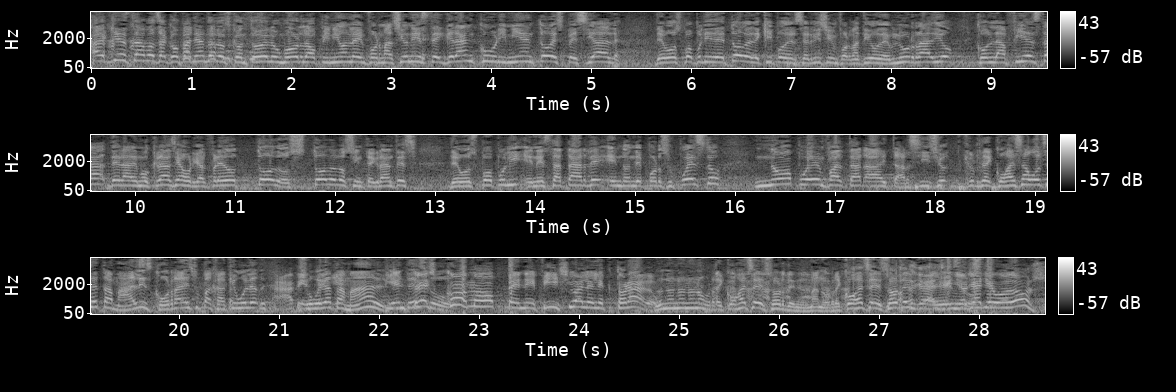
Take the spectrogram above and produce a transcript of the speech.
Aquí estamos acompañándolos con todo el humor, la opinión, la información y este gran cubrimiento especial de Voz Populi de todo el equipo del servicio informativo de Blue Radio con la fiesta de la democracia, Jorge Alfredo, todos, todos los integrantes de Voz Populi en esta tarde, en donde por supuesto no pueden faltar, ay Tarcicio, recoja esa bolsa de tamales, corra eso para acá que huele, a- eso huele a tamal. Y entonces. ¿cómo beneficio al electorado? No, no, no, no, no, recoja ese desorden, hermano, recoja ese desorden. El señor ya llevó dos.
